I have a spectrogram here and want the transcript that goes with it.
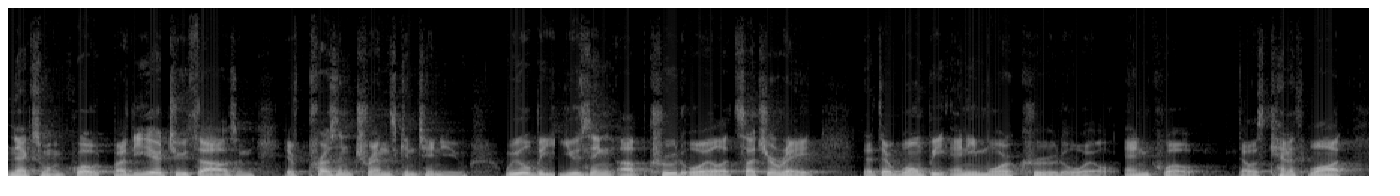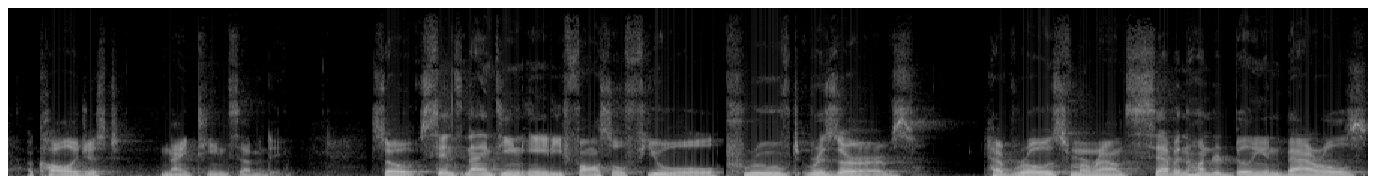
Next one, quote, by the year 2000, if present trends continue, we will be using up crude oil at such a rate that there won't be any more crude oil, end quote. That was Kenneth Watt, ecologist, 1970. So, since 1980, fossil fuel proved reserves have rose from around 700 billion barrels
